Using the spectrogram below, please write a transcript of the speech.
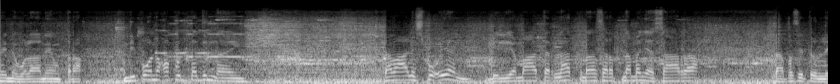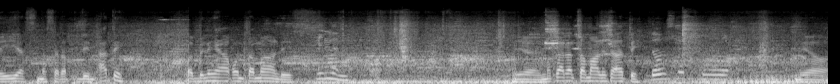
Ay, nawala na yung truck. Hindi po nakapunta dun ay. Tamales po yan. Bilya Mater lahat. Masarap naman yan. Sara. Tapos ito Leyas. Masarap din. Ate, pabili nga akong tamales. Ilan? Yan. Magkano ang tamales ate? 12 po. Yan.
